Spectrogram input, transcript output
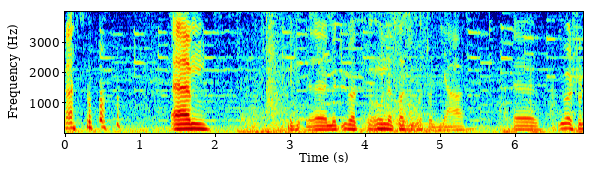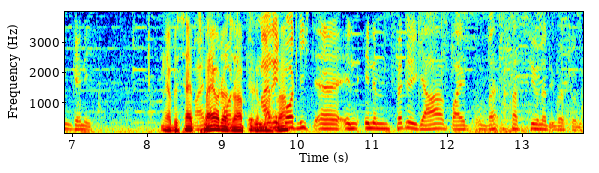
Joker. ähm, äh, mit über 120 Überstunden, ja. Äh, Überstunden kenne ich. ja, bis halb Mein zwei oder Rekord- so habt ihr Mein gemacht, wa? Rekord liegt äh, in, in einem Vierteljahr bei fast 400 Überstunden.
